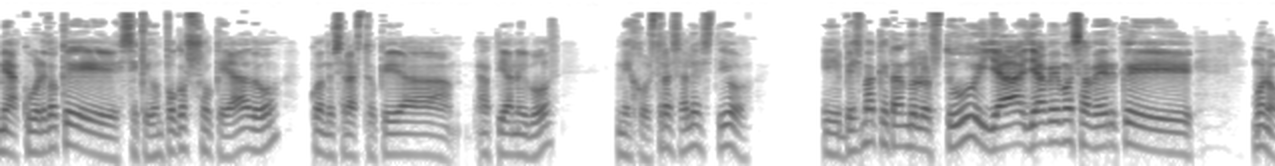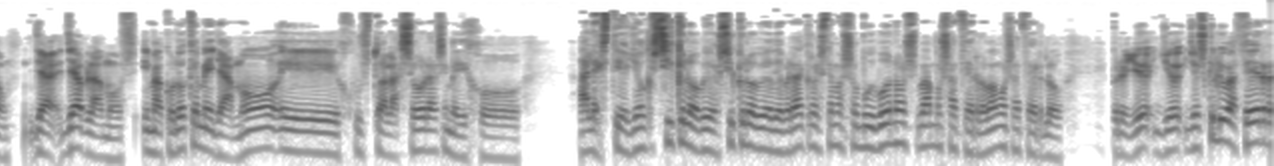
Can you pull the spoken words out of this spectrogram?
me acuerdo que se quedó un poco soqueado cuando se las toqué a, a piano y voz. Me dijo, ostras, Alex, tío, eh, ves maquetándolos tú y ya, ya vemos a ver que... Bueno, ya, ya hablamos. Y me acuerdo que me llamó eh, justo a las horas y me dijo, Alex, tío, yo sí que lo veo, sí que lo veo, de verdad que los temas son muy buenos, vamos a hacerlo, vamos a hacerlo. Pero yo, yo, yo es que lo iba a hacer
